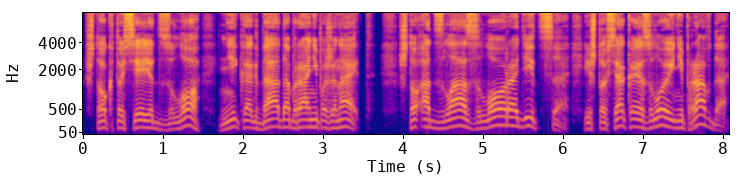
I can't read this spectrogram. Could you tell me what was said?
что кто сеет зло, никогда добра не пожинает, что от зла зло родится, и что всякое зло и неправда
